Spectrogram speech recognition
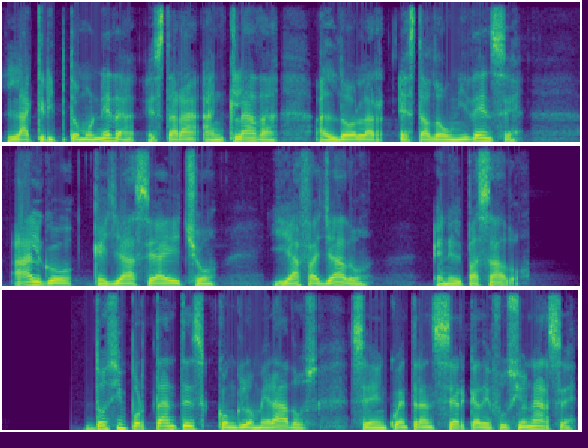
La criptomoneda estará anclada al dólar estadounidense, algo que ya se ha hecho y ha fallado en el pasado. Dos importantes conglomerados se encuentran cerca de fusionarse.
